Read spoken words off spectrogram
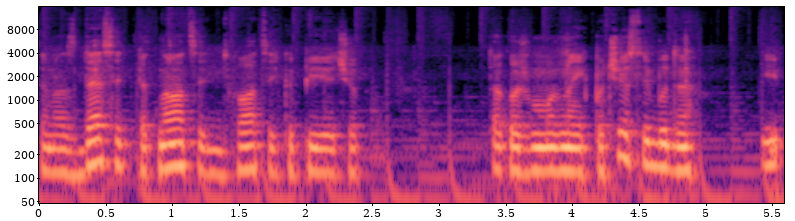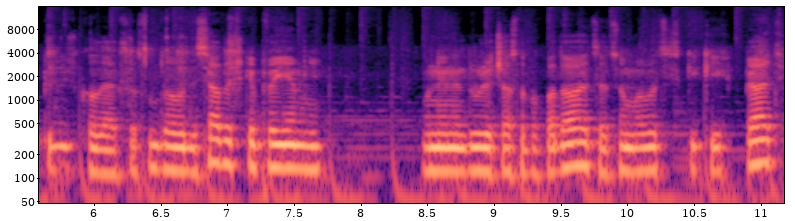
це у нас 10, 15, 20 копійочок. Також можна їх почистити буде і підуть в колекцію. Особливо десяточки приємні. Вони не дуже часто попадаються. В цьому році скільки їх 5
